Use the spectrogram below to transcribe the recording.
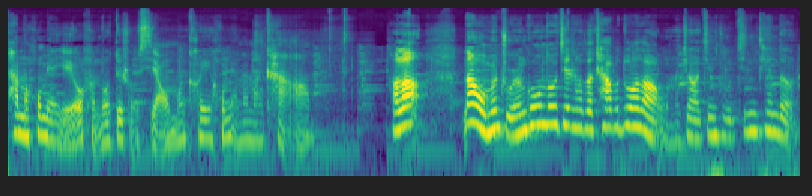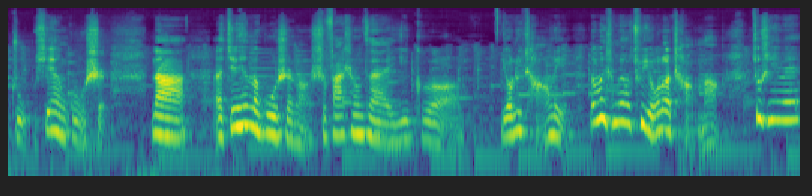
他们后面也有很多对手戏啊，我们可以后面慢慢看啊。好了，那我们主人公都介绍的差不多了，我们就要进入今天的主线故事。那呃，今天的故事呢是发生在一个游乐场里。那为什么要去游乐场呢？就是因为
